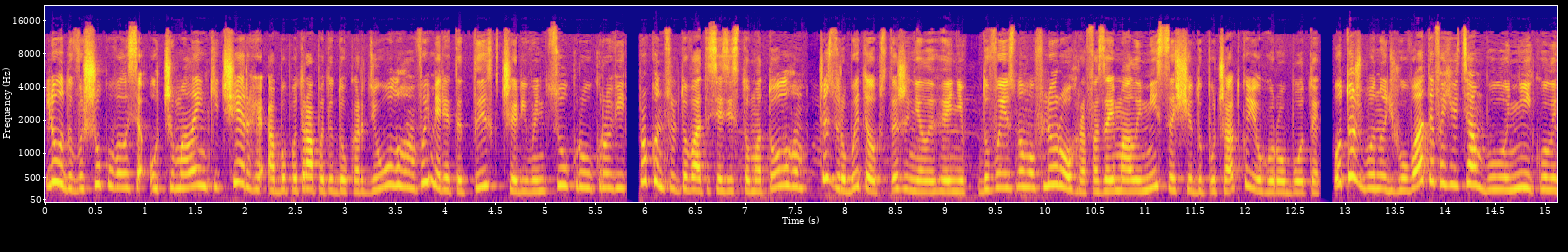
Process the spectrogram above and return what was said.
Люди вишукувалися у чималенькі черги, аби потрапити до кардіолога, виміряти тиск чи рівень цукру у крові, проконсультуватися зі стоматологом чи зробити обстеження легенів. До виїзного флюорографа займали місце ще до початку його роботи. Отож, бо нудьгувати фахівцям було ніколи.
